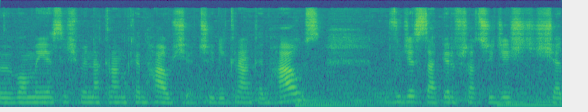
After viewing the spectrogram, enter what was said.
y, bo my jesteśmy na Krankenhausie, czyli Krankenhaus. 21.37,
